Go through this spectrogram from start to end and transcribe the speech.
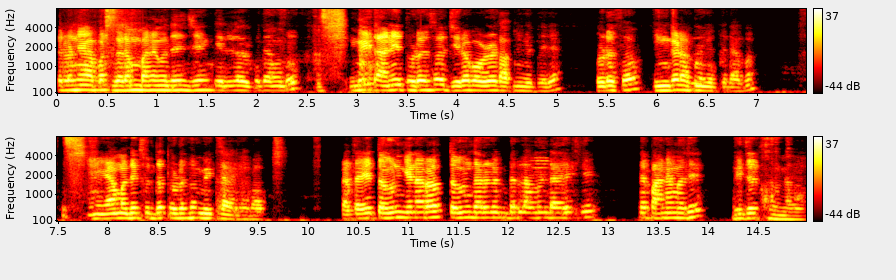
तर आपण गरम पाण्यामध्ये जे केलेलं होतं त्यामध्ये मीठ आणि थोडंसं जिरा पावडर टाकून घेतलेलं आहे. थोडंसं हिंग टाकून घेतलेलं आहे आपण. आणि यामध्ये सुद्धा थोडंसं मीठ टाकलेलं आहे आता हे तळून घेणार आहोत. तळून झाल्यानंतर आपण डायरेक्ट त्या पाण्यामध्ये भिजत ठेवणार आहोत.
